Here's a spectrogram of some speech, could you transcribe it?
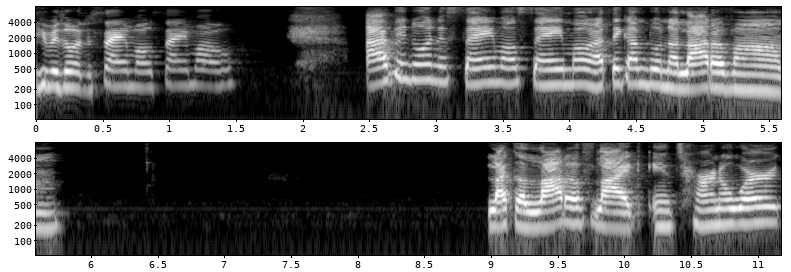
You've been doing the same old same old. I've been doing the same old same old. I think I'm doing a lot of um like a lot of like internal work.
